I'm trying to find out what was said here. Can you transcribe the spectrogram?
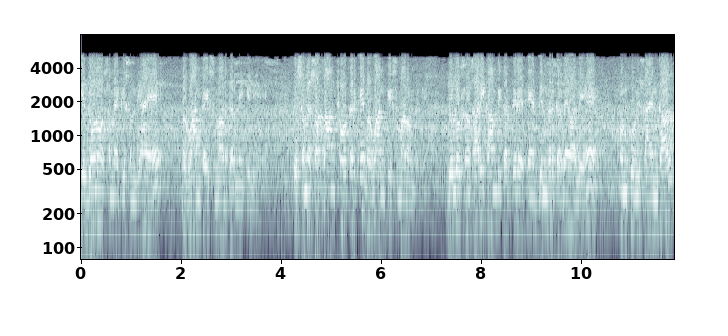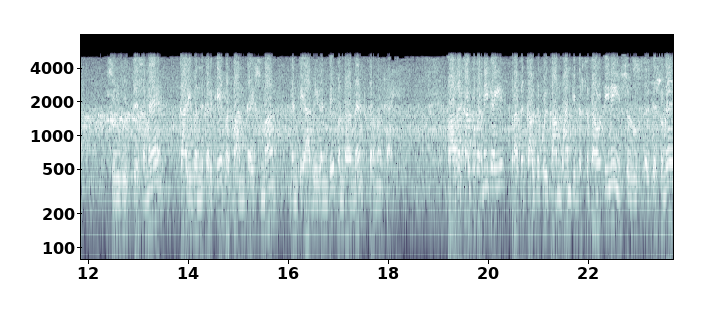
ये दोनों समय की संध्याएँ भगवान का स्मरण करने के लिए। इस समय सब काम छोड़ करके भगवान के स्मरण में लगे। जो लोग संसारी काम भी करते रहते हैं दिन भर करने वाले हैं, उनको भी सायंकाल सूर्य डूबते समय कार्य बंद करके भगवान का स्मरण घंटे, आधे घंटे, पंद्रह मिनट करना चाहिए। प्रातः काल तो करनी चाहिए। प्रातः काल तो कोई काम धाम की व्यस्तता होती नहीं। शुरू करके सुबह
